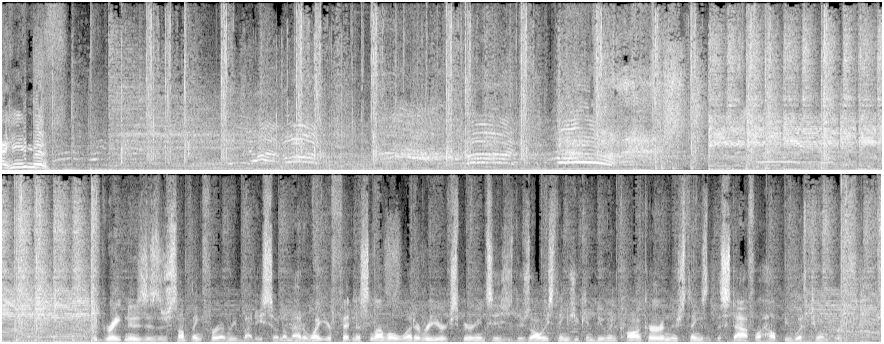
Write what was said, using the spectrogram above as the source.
Behemoth. The great news is there's something for everybody. So no matter what your fitness level, whatever your experience is, there's always things you can do and conquer, and there's things that the staff will help you with to improve.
